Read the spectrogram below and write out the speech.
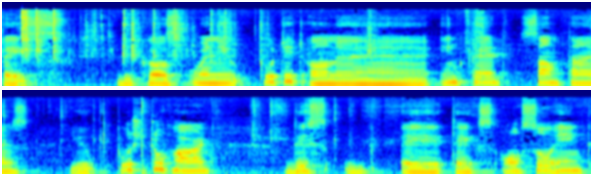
space. Because when you put it on a ink pad sometimes you push too hard this uh, takes also ink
